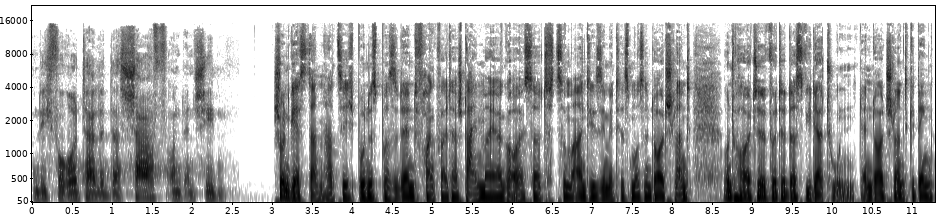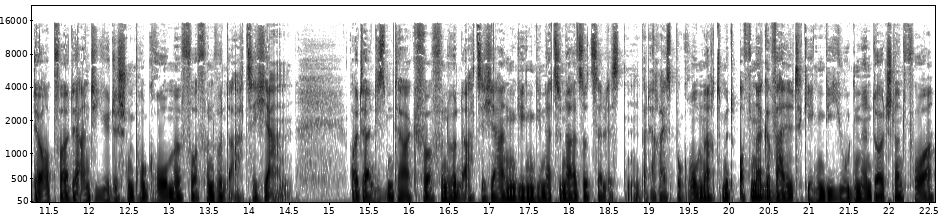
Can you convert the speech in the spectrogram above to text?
Und ich verurteile das scharf und entschieden. Schon gestern hat sich Bundespräsident Frank-Walter Steinmeier geäußert zum Antisemitismus in Deutschland und heute wird er das wieder tun, denn Deutschland gedenkt der Opfer der antijüdischen Pogrome vor 85 Jahren. Heute an diesem Tag vor 85 Jahren gingen die Nationalsozialisten bei der Reichspogromnacht mit offener Gewalt gegen die Juden in Deutschland vor.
